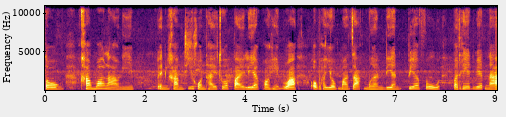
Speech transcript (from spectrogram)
ทรงคำว่าลาวนี้เป็นคำที่คนไทยทั่วไปเรียก เพราะเห็นว่าอพยพมาจากเมืองเดียนเปี้ยฟู่ประเทศเวียดนาม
